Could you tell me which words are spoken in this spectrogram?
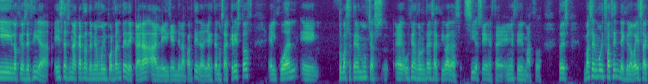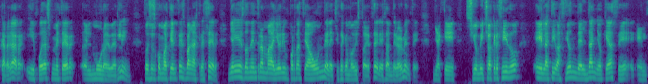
Y lo que os decía, esta es una carta también muy importante de cara al late game de la partida, ya que tenemos a Christoph, el cual eh, tú vas a tener muchas eh, últimas voluntades activadas, sí o sí, en este, en este mazo. Entonces, va a ser muy fácil de que lo vayas a cargar y puedas meter el muro de Berlín. Todos esos combatientes van a crecer. Y ahí es donde entra mayor importancia aún del hechizo que hemos visto de Ceres anteriormente, ya que si un bicho ha crecido, eh, la activación del daño que hace, el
